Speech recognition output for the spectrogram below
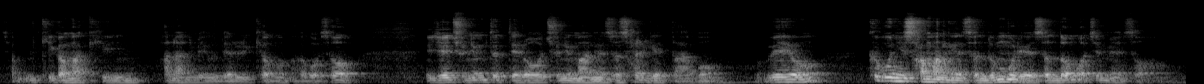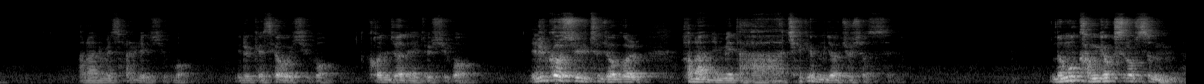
참 기가 막힌 하나님의 은혜를 경험하고서 이제 주님 뜻대로 주님 안에서 살겠다고. 왜요? 그분이 사망에서 눈물에서 넘어지면서 하나님이 살리시고 이렇게 세우시고 건져내 주시고 일거수일투족을 하나님이 다 책임져 주셨어요. 너무 감격스럽습니다.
